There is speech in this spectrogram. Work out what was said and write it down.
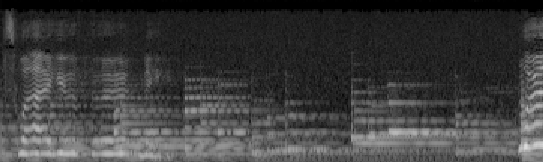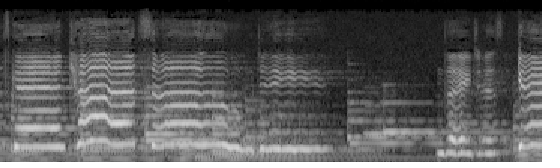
That's why you've hurt me. Words can cut so deep, they just get.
